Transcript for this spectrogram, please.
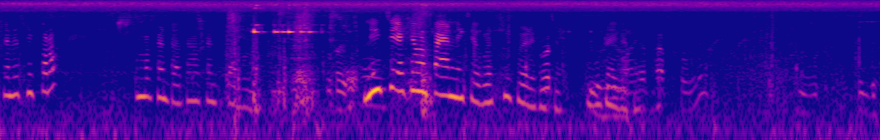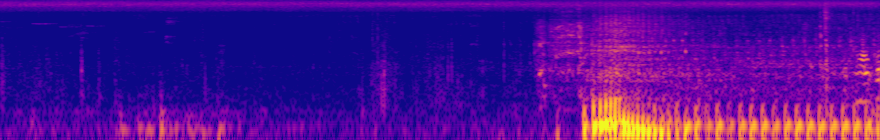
প্যান্টটা ঠিক করো। তোমার প্যান্টটা তোমার প্যান্টটা পারব নিচে একেবারে পায়ের নিচে, ওগুলো ঠিক করে রেখেছো গুটাই গাটে এই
